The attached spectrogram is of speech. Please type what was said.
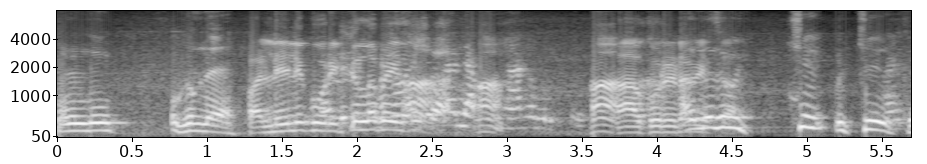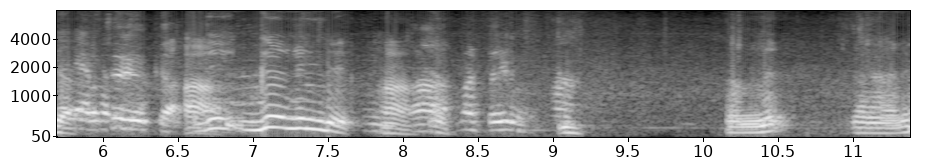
കണ്ട് വെക്കണ്ടേ? പള്ളിയിൽ കുറിക്കുള്ള പൈസ ആ കുറിയുടെ പൈസ. വെക്കുക. ആ. ഇത് മനസ്സിലായി. ഒന്ന് നാല്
